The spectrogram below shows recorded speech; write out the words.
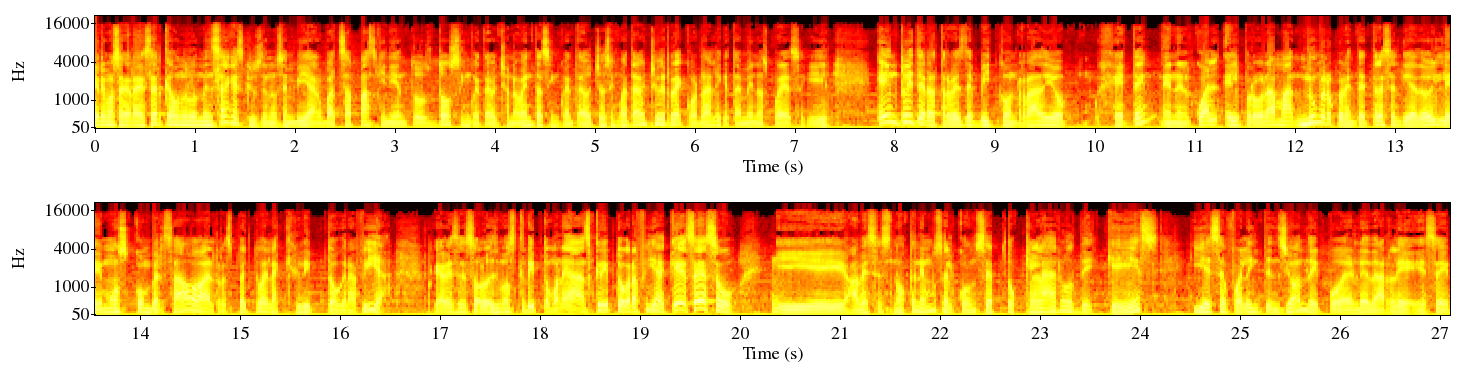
Queremos agradecer cada uno de los mensajes que usted nos envía al WhatsApp más 502 5890 5858 y recordarle que también nos puede seguir en Twitter a través de Bitcoin Radio GT, en el cual el programa número 43 el día de hoy le hemos conversado al respecto de la criptografía. Porque a veces solo decimos criptomonedas, criptografía, ¿qué es eso? Mm. Y a veces no tenemos el concepto claro de qué es y esa fue la intención de poderle darle ese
